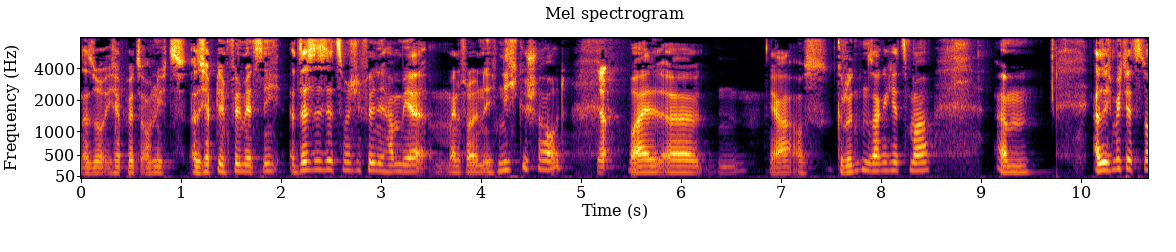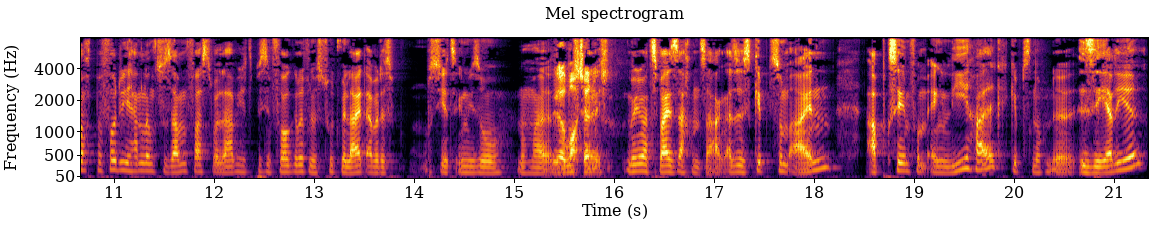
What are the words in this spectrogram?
also ich habe jetzt auch nichts, also ich habe den Film jetzt nicht, also das ist jetzt zum Beispiel ein Film, den haben wir, meine Freundin und ich, nicht geschaut, ja. weil, äh, ja, aus Gründen, sage ich jetzt mal. Ähm, also ich möchte jetzt noch, bevor du die Handlung zusammenfasst, weil da habe ich jetzt ein bisschen vorgegriffen, es tut mir leid, aber das muss ich jetzt irgendwie so nochmal ja, ja Ich möchte mal zwei Sachen sagen. Also es gibt zum einen, abgesehen vom Eng Lee Hulk, gibt es noch eine Serie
